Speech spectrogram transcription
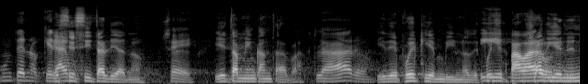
Un tenor, que era. Ese es italiano. Sí, Y él también cantaba. claro. ¿Y después quién vino? Después Y ya Pavarotti. vienen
